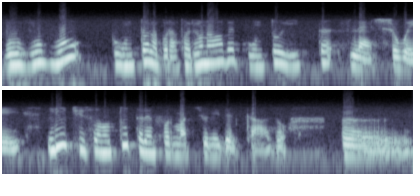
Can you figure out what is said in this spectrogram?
www.laboratorio9.it slash way. Lì ci sono tutte le informazioni del caso. Eh,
